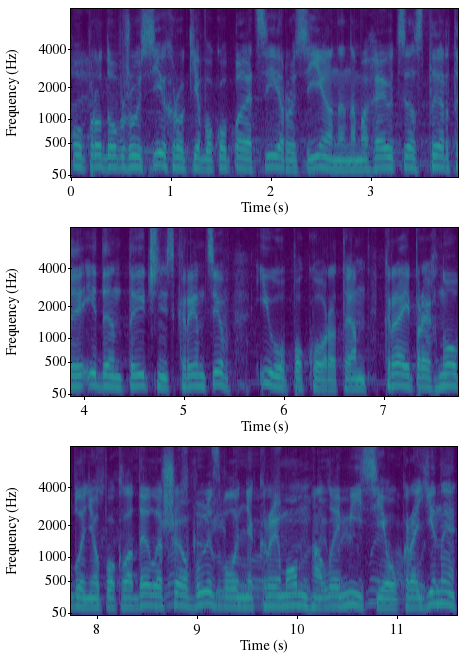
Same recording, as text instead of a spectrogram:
Упродовж усіх років окупації росіяни намагаються стерти ідентичність кримців і упокорити. Край пригноблення покладе лише визволення Криму, але місія України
